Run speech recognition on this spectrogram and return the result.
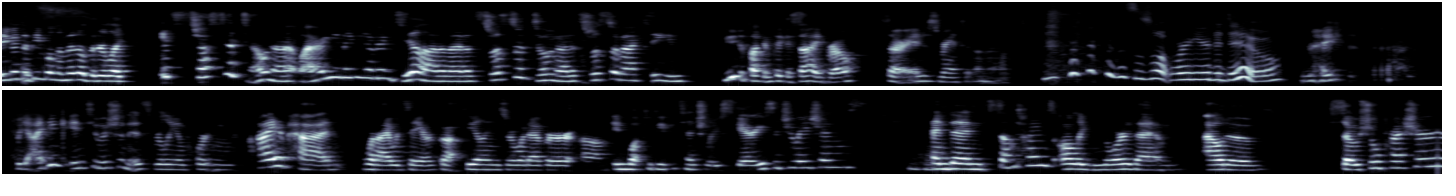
You get the people in the middle that are like, it's just a donut. Why are you making a big deal out of that? It's just a donut. It's just a vaccine. You need to fucking pick a side, bro. Sorry, I just ranted on that. this is what we're here to do. Right? But yeah, I think intuition is really important. I have had what I would say are gut feelings or whatever um, in what could be potentially scary situations. Mm-hmm. And then sometimes I'll ignore them out of social pressure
